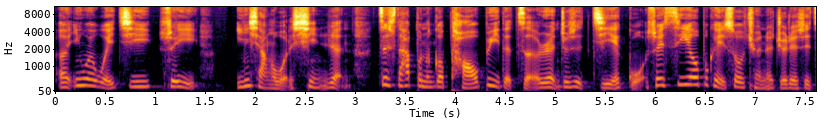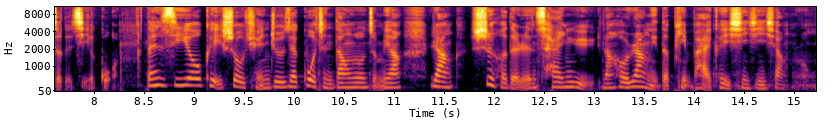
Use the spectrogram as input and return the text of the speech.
呃因为危机所以。影响了我的信任，这是他不能够逃避的责任，就是结果。所以 CEO 不可以授权的，绝对是这个结果。但是 CEO 可以授权，就是在过程当中怎么样让适合的人参与，然后让你的品牌可以欣欣向荣。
